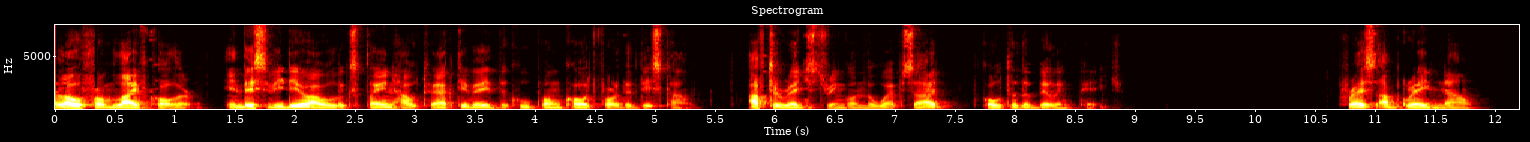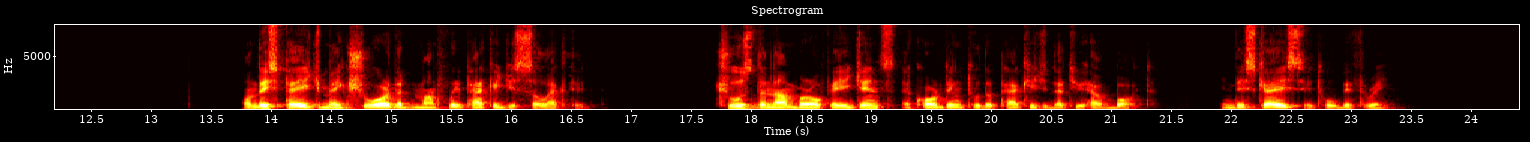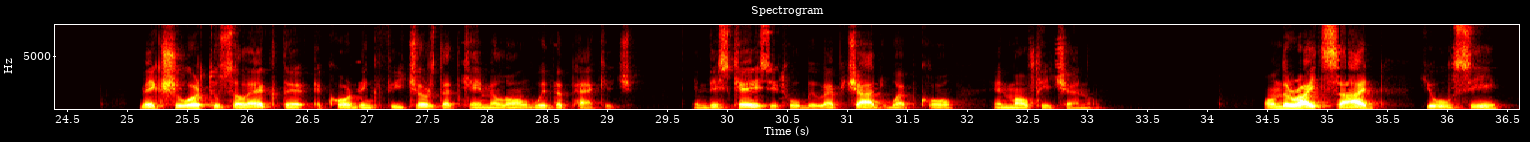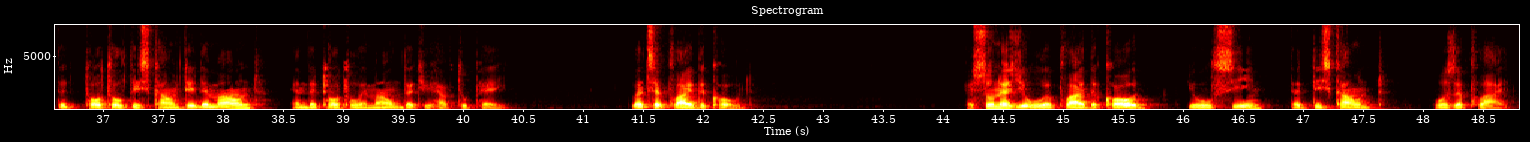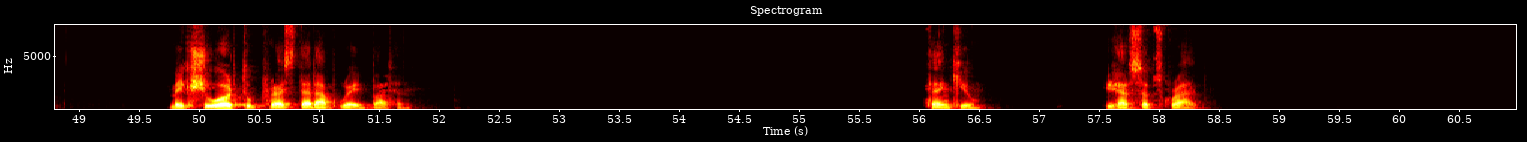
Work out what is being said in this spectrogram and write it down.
Hello from LiveCaller. In this video I will explain how to activate the coupon code for the discount. After registering on the website, go to the billing page. Press Upgrade Now. On this page make sure that monthly package is selected. Choose the number of agents according to the package that you have bought. In this case it will be 3. Make sure to select the according features that came along with the package. In this case, it will be web chat, web call, and multi-channel. On the right side, you will see the total discounted amount and the total amount that you have to pay. Let's apply the code. As soon as you will apply the code, you will see that discount was applied. Make sure to press that upgrade button. Thank you. You have subscribed.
